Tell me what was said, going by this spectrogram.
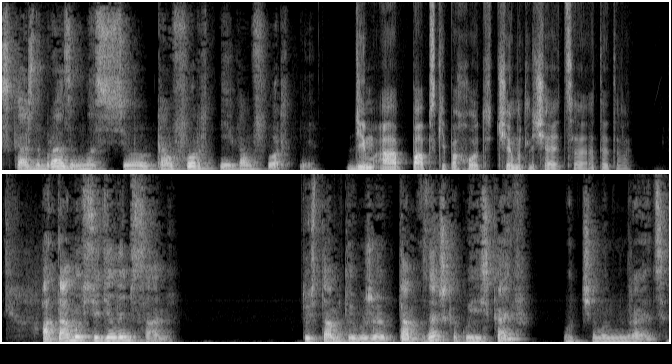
с каждым разом у нас все комфортнее и комфортнее. Дим, а папский поход чем отличается от этого? А там мы все делаем сами. То есть там ты уже... Там знаешь, какой есть кайф? Вот чем он мне нравится.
